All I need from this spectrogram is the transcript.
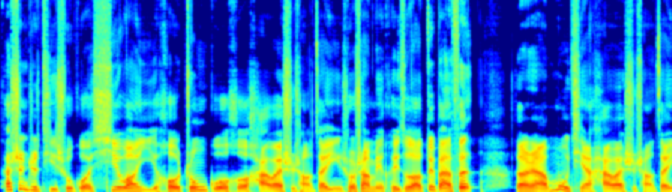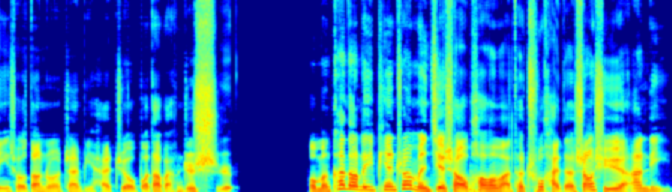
他甚至提出过，希望以后中国和海外市场在营收上面可以做到对半分。当然，目前海外市场在营收当中的占比还只有不到百分之十。我们看到了一篇专门介绍泡泡玛特出海的商学院案例，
